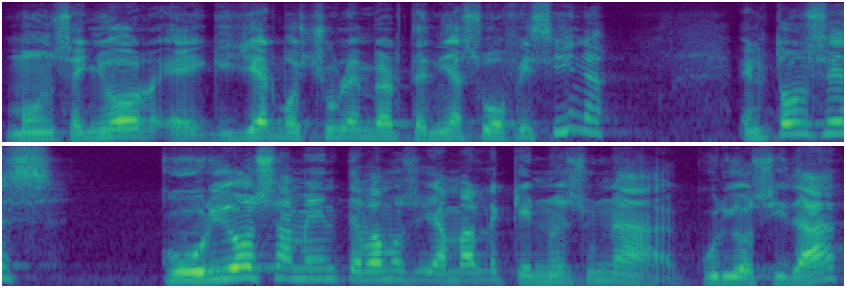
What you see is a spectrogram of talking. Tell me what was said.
Monseñor eh, Guillermo Schulenberg tenía su oficina. Entonces, curiosamente, vamos a llamarle que no es una curiosidad,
